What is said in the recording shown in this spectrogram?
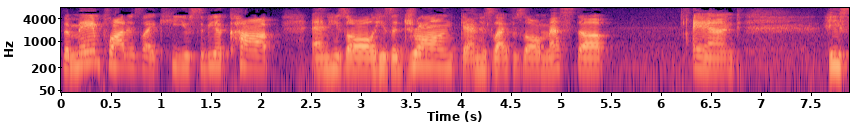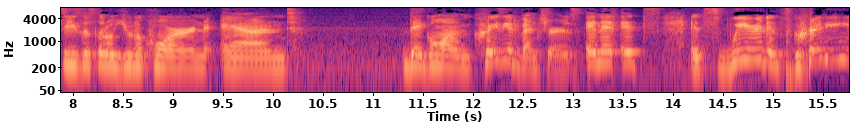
the main plot is like he used to be a cop and he's all, he's a drunk and his life is all messed up. And he sees this little unicorn and they go on crazy adventures and it, it's it's weird it's gritty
